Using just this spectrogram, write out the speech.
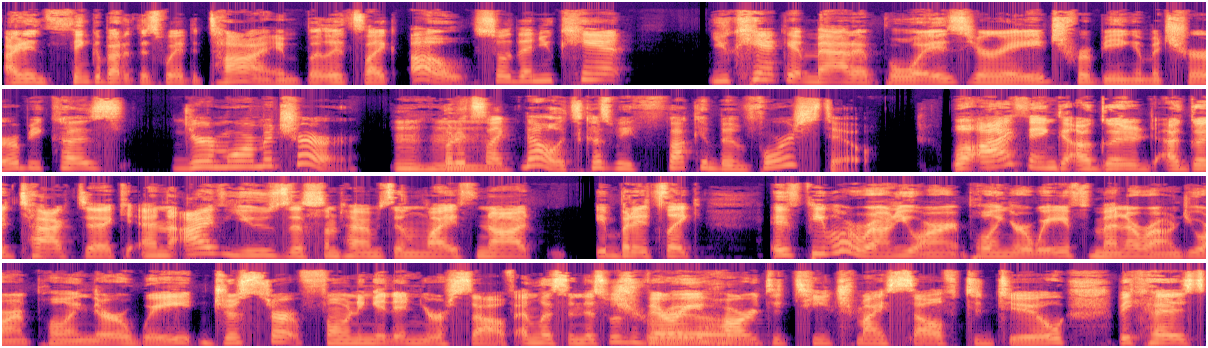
i didn't think about it this way at the time but it's like oh so then you can't you can't get mad at boys your age for being immature because you're more mature but Mm-hmm. it's like no it's because we've fucking been forced to Well, I think a good a good tactic, and I've used this sometimes in life, not but it's like if people around you aren't pulling your weight, if men around you aren't pulling their weight, just start phoning it in yourself. And listen, this was very hard to teach myself to do because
